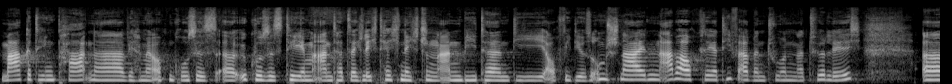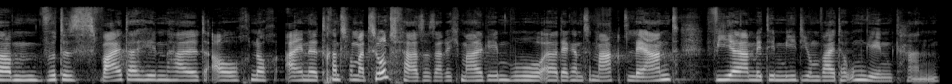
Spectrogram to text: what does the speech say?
Marketingpartner. Wir haben ja auch ein großes äh, Ökosystem an tatsächlich technischen Anbietern, die auch Videos umschneiden, aber auch Kreativagenturen natürlich ähm, wird es weiterhin halt auch noch eine Transformationsphase, sage ich mal, geben, wo äh, der ganze Markt lernt, wie er mit dem Medium weiter umgehen kann.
